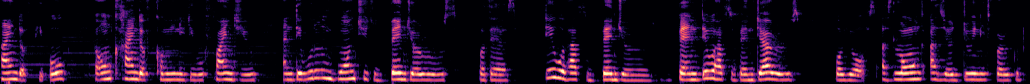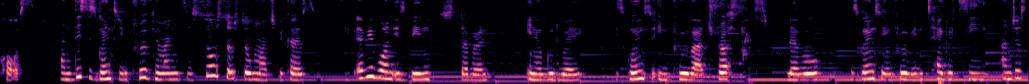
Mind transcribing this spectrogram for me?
kind of people, your own kind of community will find you, and they wouldn't want you to bend your rules for theirs. They will have to bend your rules, bend, they will have to bend their rules for yours, as long as you're doing it for a good cause. And this is going to improve humanity so, so, so much because if everyone is being stubborn in a good way, it's going to improve our trust level, it's going to improve integrity, and just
